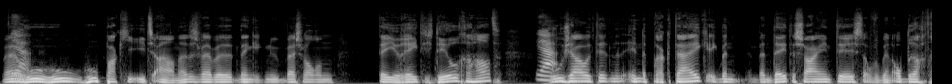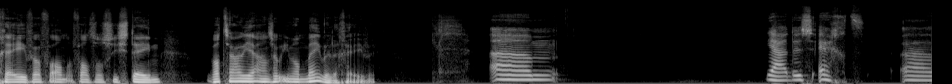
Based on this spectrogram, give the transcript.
Hè, Ja. hoe, hoe, hoe pak je iets aan? Hè? Dus we hebben denk ik nu best wel een theoretisch deel gehad. Ja, Hoe zou ik dit in de praktijk? Ik ben, ben data scientist of ik ben opdrachtgever van, van zo'n systeem. Wat zou je aan zo iemand mee willen geven? Ehm, ja dus echt eh,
